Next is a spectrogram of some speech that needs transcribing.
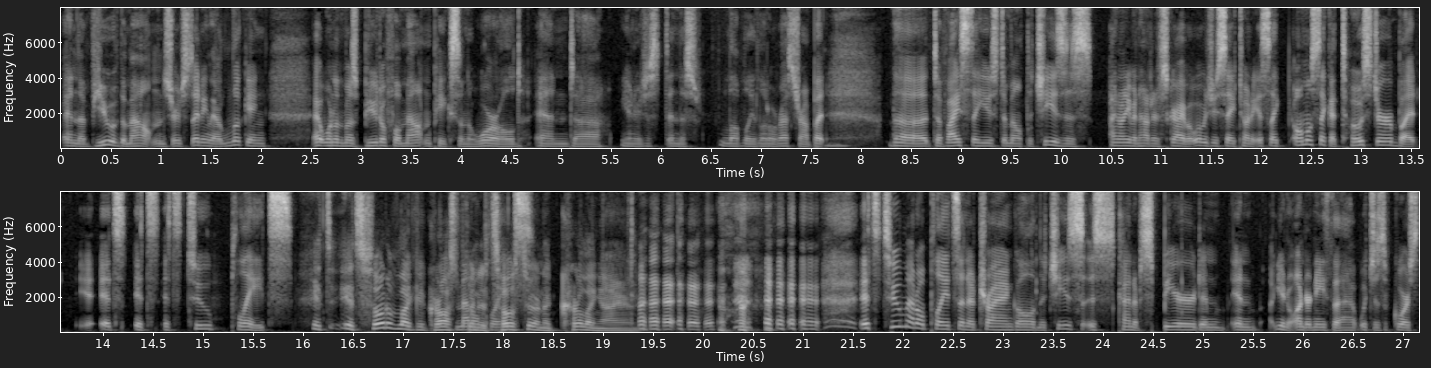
And the view of the mountains, you're sitting there looking at one of the most beautiful mountain peaks in the world, and uh, you know, just in this lovely little restaurant. But the device they use to melt the cheese is I don't even know how to describe it. What would you say, Tony? It's like almost like a toaster, but it's it's it's two plates. It's it's sort of like a cross Metal between a toaster and a curling iron. It's two metal plates in a triangle, and the cheese is kind of speared and in you know underneath that, which is of course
